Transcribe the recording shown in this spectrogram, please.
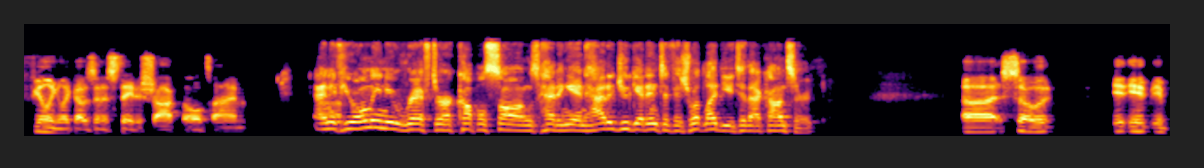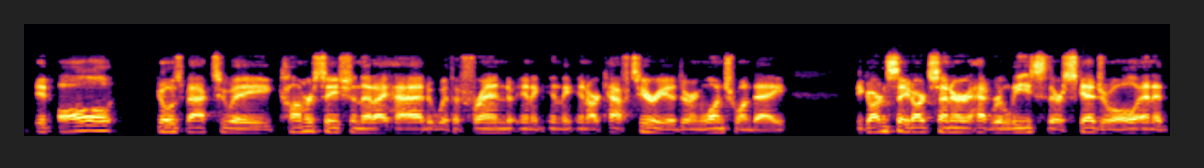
feeling like I was in a state of shock the whole time. And um, if you only knew Rift or a couple songs heading in, how did you get into Phish? What led you to that concert? Uh, so it, it it it all goes back to a conversation that I had with a friend in a, in the in our cafeteria during lunch one day the Garden State Arts Center had released their schedule, and it,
